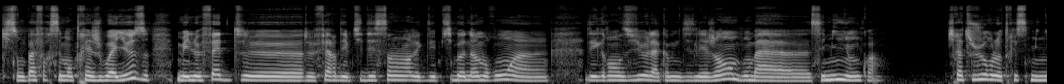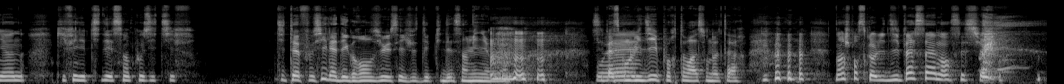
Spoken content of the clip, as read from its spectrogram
qui sont pas forcément très joyeuses. Mais le fait de, faire des petits dessins avec des petits bonhommes ronds, des grands yeux, là, comme disent les gens, bon, bah, c'est mignon, quoi. Je serai toujours l'autrice mignonne qui fait des petits dessins positifs. Titeuf aussi, il a des grands yeux, c'est juste des petits dessins mignons. c'est Ouais. parce qu'on lui dit pourtant à son auteur. Non, je pense qu'on lui dit pas ça, non, c'est sûr.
